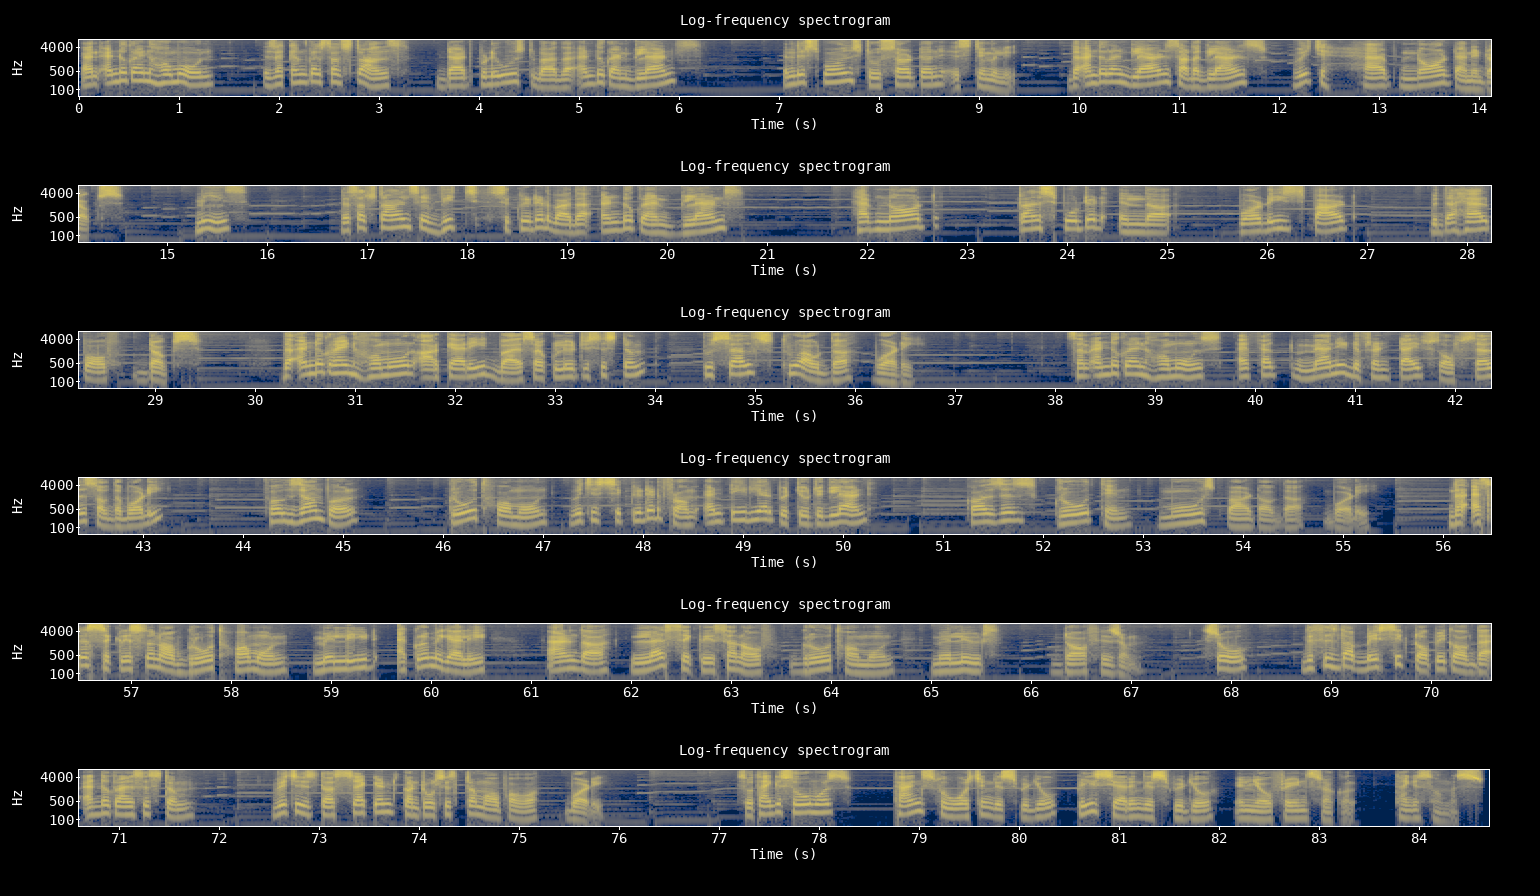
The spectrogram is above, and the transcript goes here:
An endocrine hormone is a chemical substance that produced by the endocrine glands in response to certain stimuli. The endocrine glands are the glands which have not any ducts. Means the substance which secreted by the endocrine glands have not transported in the body's part with the help of ducts. The endocrine hormones are carried by circulatory system to cells throughout the body. Some endocrine hormones affect many different types of cells of the body. For example, growth hormone which is secreted from anterior pituitary gland causes growth in most part of the body. The excess secretion of growth hormone may lead acromegaly and the less secretion of growth hormone may lead dwarfism. So, this is the basic topic of the endocrine system which is the second control system of our body. So thank you so much. Thanks for watching this video. Please sharing this video in your friend circle. Thank you so much.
